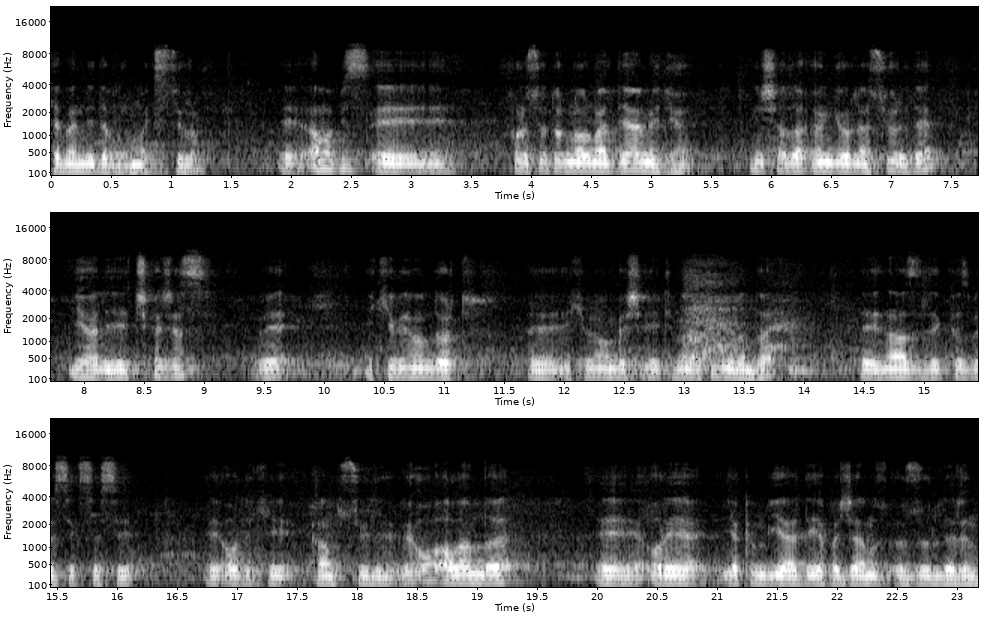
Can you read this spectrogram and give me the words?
temennide bulunmak istiyorum. E, ama biz e, prosedür normal devam ediyor. İnşallah öngörülen sürede ihaleye çıkacağız ve 2014 e, 2015 eğitim öğretim yılında e, Nazilli Kız Meslek Lisesi e, oradaki kampüsüyle ve o alanda e, oraya yakın bir yerde yapacağımız özürlerin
